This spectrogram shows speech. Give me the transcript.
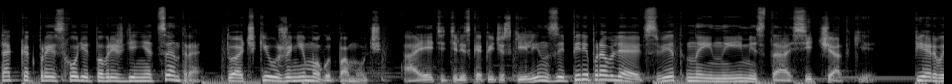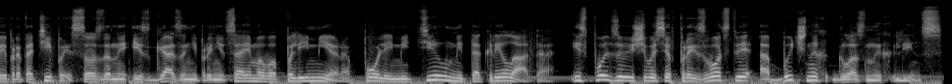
Так как происходит повреждение центра, то очки уже не могут помочь, а эти телескопические линзы переправляют свет на иные места сетчатки. Первые прототипы созданы из газонепроницаемого полимера полиметилметакрилата, использующегося в производстве обычных глазных линз.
